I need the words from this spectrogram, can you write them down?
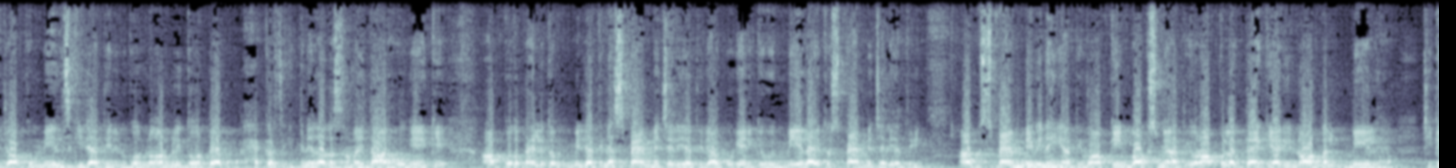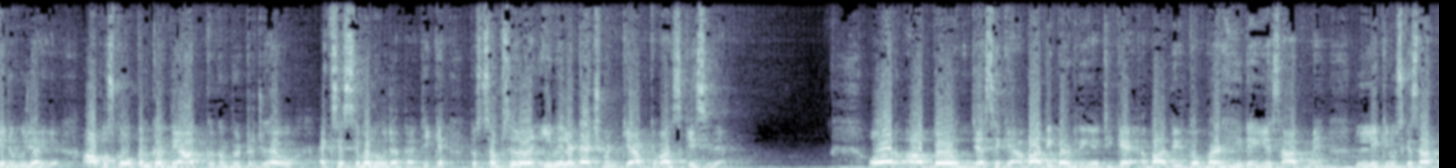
जो आपको मेल्स की जाती हैं इनको नॉर्मली तौर पे अब हैकर्स इतने ज़्यादा समझदार हो गए हैं कि आपको तो पहले तो मिल जाती ना स्पैम में चली जाती थी आपको, यानी कि वो मेल आई तो स्पैम में चली जाती थी। अब स्पैम में भी नहीं आती, वो आपके इनबॉक्स में आती है और आपको लगता है कि यार ये नॉर्मल मेल है, ठीक है, जो मुझे आई है। आप उसको ओपन करते हैं, आपका कंप्यूटर जो है वो एक्सेसिबल हो जाता है, ठीक है? तो सबसे ज़्यादा ईमेल अटैचमेंट के आपके पास केसेज हैं। और अब जैसे कि आबादी बढ़ रही है, ठीक है? आबादी तो बढ़ ही रही है साथ में, लेकिन उसके साथ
